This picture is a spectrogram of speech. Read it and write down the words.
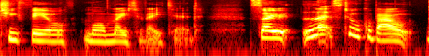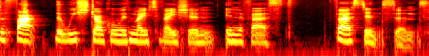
to feel more motivated. So, let's talk about the fact that we struggle with motivation in the first first instance.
